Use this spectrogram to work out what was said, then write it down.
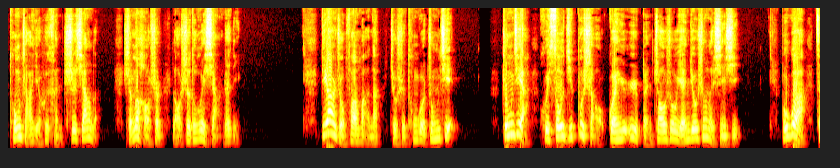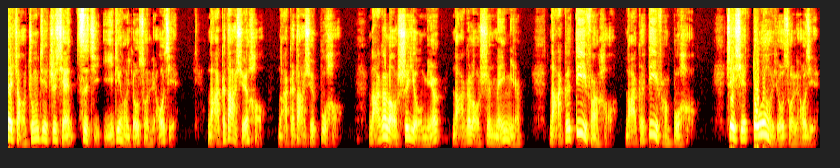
通常也会很吃香的。什么好事老师都会想着你。第二种方法呢，就是通过中介，中介啊会搜集不少关于日本招收研究生的信息。不过啊，在找中介之前，自己一定要有所了解，哪个大学好，哪个大学不好，哪个老师有名，哪个老师没名，哪个地方好，哪个地方不好，这些都要有所了解。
